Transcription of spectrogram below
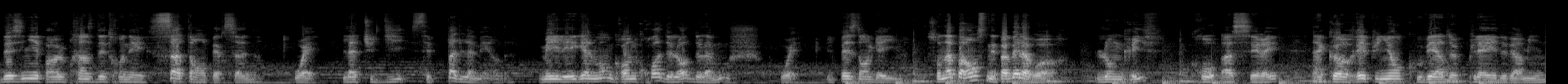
désigné par le prince détrôné Satan en personne. Ouais, là tu te dis, c'est pas de la merde. Mais il est également grande croix de l'ordre de la mouche. Ouais, il pèse dans le game. Son apparence n'est pas belle à voir. Longue griffe, croc acéré, un corps répugnant couvert de plaies et de vermine,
